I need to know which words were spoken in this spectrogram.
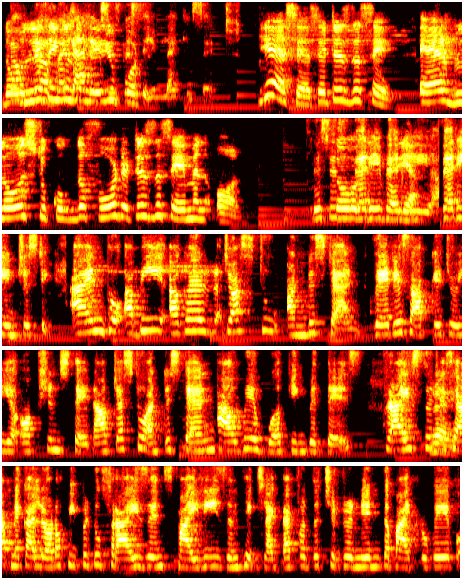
The, only thing is the way you put it. like you said Yes, yes, it is the same. Air blows to cook the food, it is the same in all this is so, very very yeah. very interesting and so abhi agar just to understand various aapke jo ye options the now just to understand how we are working with this fries to right. jaise aapne kaha a lot of people do fries and smileys and things like that for the children in the microwave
